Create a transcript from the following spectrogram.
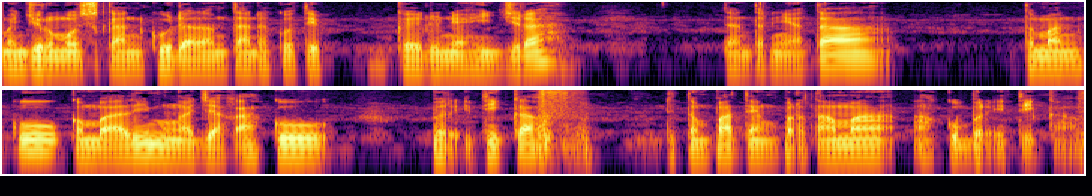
menjerumuskanku dalam tanda kutip ke dunia hijrah dan ternyata temanku kembali mengajak aku beritikaf di tempat yang pertama aku beritikaf.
